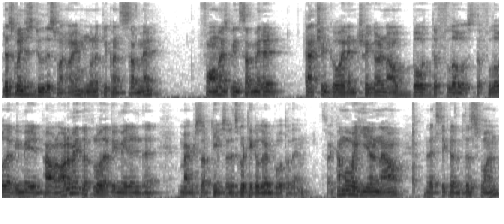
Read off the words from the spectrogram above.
Let's go and just do this one. Right? I'm gonna click on submit. Form has been submitted. That should go ahead and trigger now both the flows, the flow that we made in Power Automate, the flow that we made in the Microsoft Teams. So let's go take a look at both of them. So I come over here now, let's take a this one.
